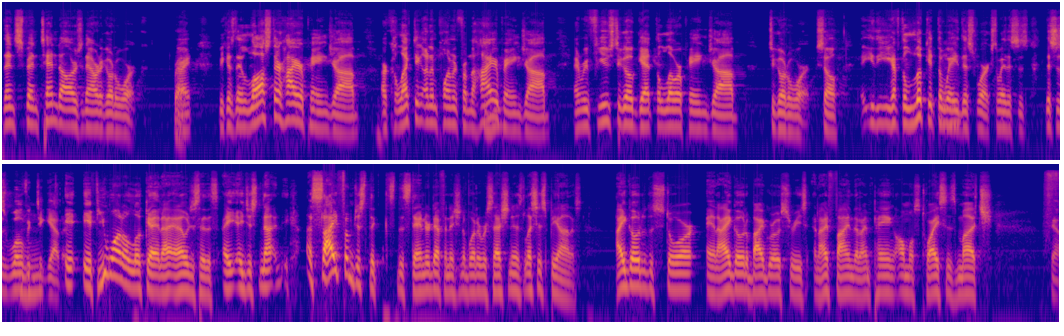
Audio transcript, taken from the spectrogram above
than spend 10 dollars an hour to go to work Right. right. Because they lost their higher paying job, are collecting unemployment from the Mm-hmm. higher paying job, and refuse to go get the lower paying job to go to work. So you you have to look at the way this works, the way this is this is woven Mhm. together. If you want to look at, and I, I would just say this, I, I just not aside from just the the standard definition of what a recession is. Let's just be honest. I go to the store and I go to buy groceries, and I find that I'm paying almost twice as much Yeah.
